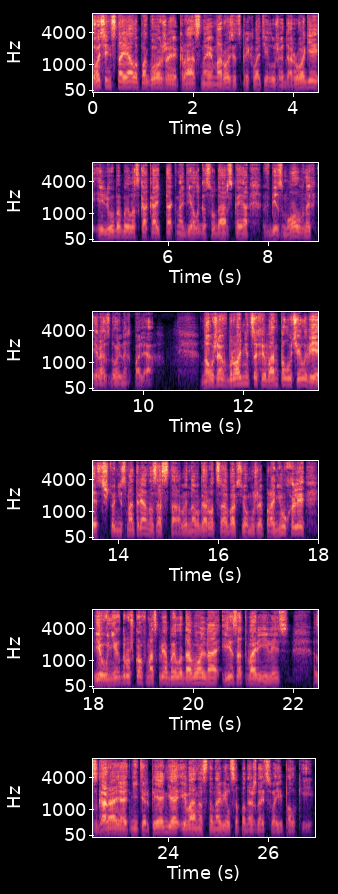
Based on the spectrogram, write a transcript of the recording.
Осень стояла погожая, красная, морозец прихватил уже дороги, и любо было скакать так на дело государское в безмолвных и раздольных полях. Но уже в Бронницах Иван получил весть, что, несмотря на заставы, новгородцы обо всем уже пронюхали, и у них дружков в Москве было довольно, и затворились. Сгорая от нетерпения, Иван остановился подождать свои полки.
